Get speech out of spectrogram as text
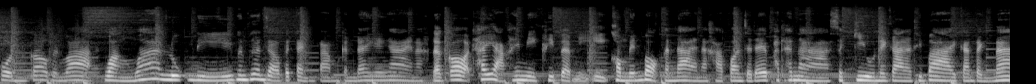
คนก็เป็นว่าหวังว่าลุคนี้เพื่อนๆจะเอาไปแต่งตามกันได้ง่ายๆนะแล้วก็ถ้าอยากให้มีคลิปแบบนี้อีกคอมเมนต์บอกกันได้นะคะปอนจะได้พัฒนาสกิลในการอธิบายการแต่งหน้า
